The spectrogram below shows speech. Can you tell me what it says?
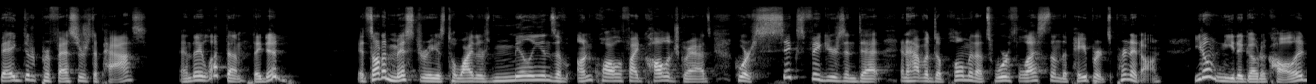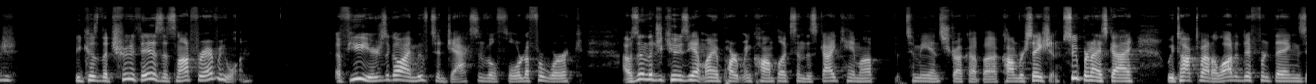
begged their professors to pass, and they let them. They did. It's not a mystery as to why there's millions of unqualified college grads who are six figures in debt and have a diploma that's worth less than the paper it's printed on. You don't need to go to college because the truth is, it's not for everyone. A few years ago, I moved to Jacksonville, Florida for work. I was in the jacuzzi at my apartment complex, and this guy came up to me and struck up a conversation. Super nice guy. We talked about a lot of different things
